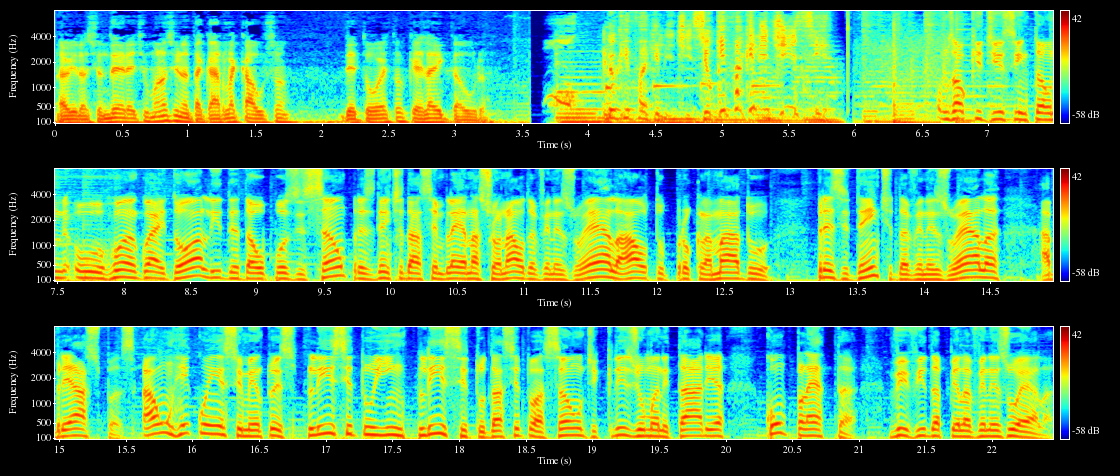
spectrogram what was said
la violación de derechos humanos, sino atacar la causa de todo esto que es la dictadura. O que foi que ele disse? O que disse? Vamos ao que disse então o Juan Guaidó, líder da oposição, presidente da Assembleia Nacional da Venezuela, autoproclamado presidente da Venezuela, abre aspas, há um reconhecimento explícito e implícito da situação de crise humanitária completa vivida pela Venezuela.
